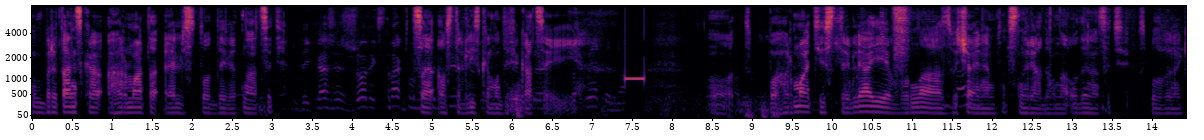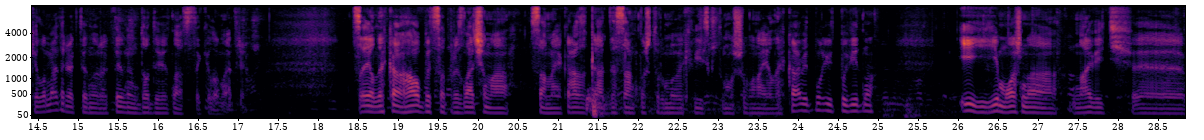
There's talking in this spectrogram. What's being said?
Британська гармата L-119. Це австралійська модифікація її. От. По гарматі стріляє вона звичайним снарядом на 11,5 км, активно-реактивним до 19 км. Це легка гаубиця, призначена саме якраз для десантно-штурмових військ, тому що вона є легка відпо- відповідно. І її можна навіть е,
